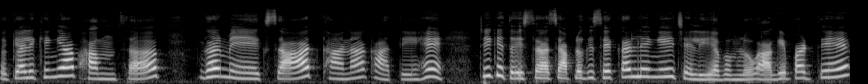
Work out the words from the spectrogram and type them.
तो क्या लिखेंगे आप? हम सब घर में एक साथ खाना खाते हैं। ठीक है तो इस तरह से आप लोग इसे कर लेंगे। चलिए, अब हम लोग आगे पढ़ते हैं।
